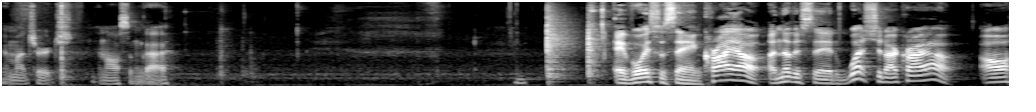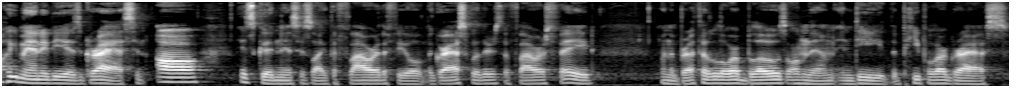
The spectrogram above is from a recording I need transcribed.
in my church. An awesome guy. A voice was saying, Cry out. Another said, What should I cry out? All humanity is grass, and all its goodness is like the flower of the field. The grass withers, the flowers fade. When the breath of the Lord blows on them, indeed, the people are grass.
